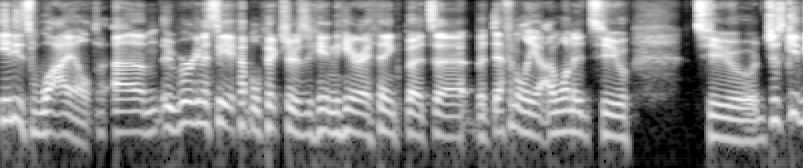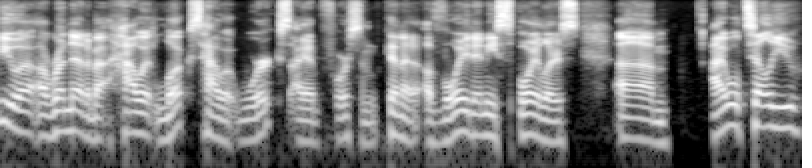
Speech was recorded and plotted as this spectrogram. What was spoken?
it is wild. Um, we're going to see a couple pictures in here, I think, but uh, but definitely, I wanted to to just give you a, a rundown about how it looks, how it works. I of course I'm going to avoid any spoilers. Um, I will tell you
